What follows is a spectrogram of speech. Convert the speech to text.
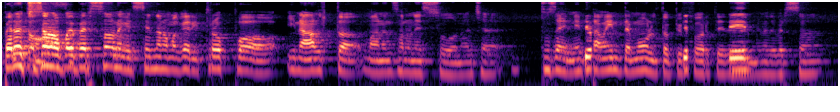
Però ci sono poi persone che sentono magari troppo in alto, ma non sono nessuno. Cioè, tu sei nettamente molto più forte di determinate persone.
